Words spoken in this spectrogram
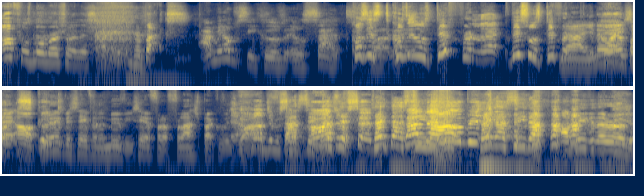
Up was more emotional than this. I think facts. I mean, obviously because it was, it was sad. Because it's because like, it was different. Like this was different. Nah, you know yeah, why you say up? Good. You don't even say it for the movie. You say it for the flashback of his Yeah, wife. 100%, That's it. That's 100%. Take that That's scene out. little Take that scene out. I'm leaving the room.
